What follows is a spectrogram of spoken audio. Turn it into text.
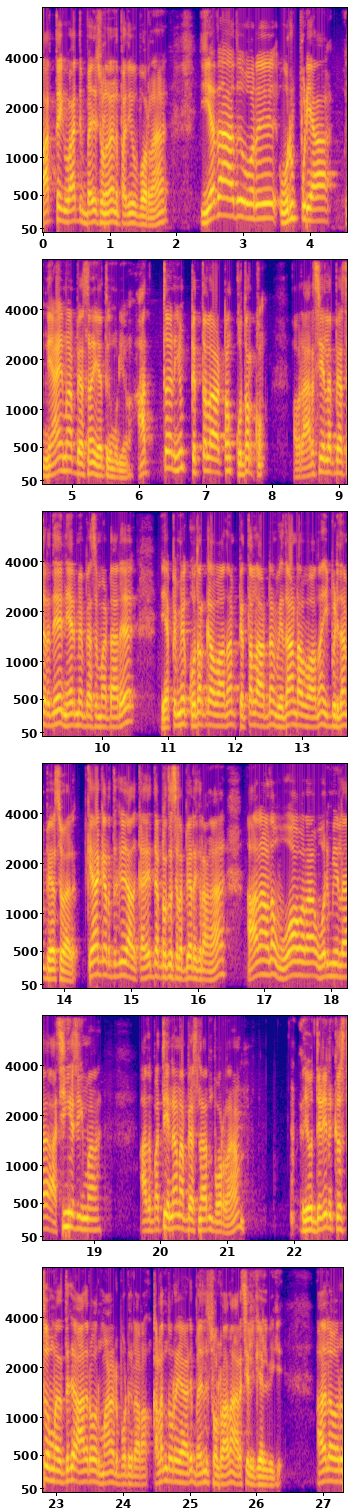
வார்த்தைக்கு வார்த்தை பதில் சொல்ல இந்த பதிவு போடுறேன். ஏதாவது ஒரு உருப்படியாக நியாயமாக பேசினா ஏற்றுக்க முடியும். அத்தனையும் பித்தலாட்டம் குதர்க்கும். அவர் அரசியலில் பேசுகிறதே நேர்மையாக பேச மாட்டார். எப்பயுமே குதர்க்கவாதம் பித்தலாட்டம் விதாண்டவாதம் இப்படி தான் பேசுவார். கேட்குறதுக்கு அது கதை தட்டுறது சில பேர் இருக்கிறாங்க. அதனால தான் ஓவராக ஒருமையில் அசிங்க அசிங்கமாக அதை பற்றி என்னென்ன பேசினாருன்னு போடுறேன். இவர் திடீர்னு கிறிஸ்துவ மதத்துக்கு ஆதரவு ஒரு மாநாடு போட்டுக்கிறாராம். கலந்துரையாடி பதில் சொல்கிறாராம் அரசியல் கேள்விக்கு. அதில் ஒரு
